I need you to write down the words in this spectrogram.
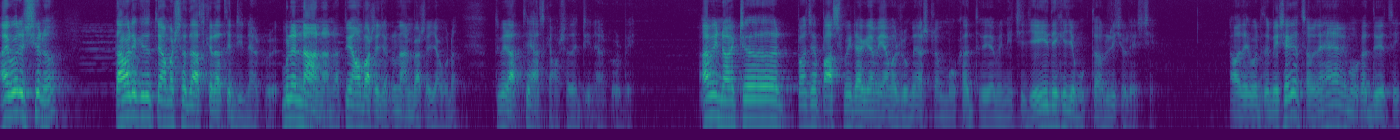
আমি বলি শোনো, তাহলে কিন্তু তুই আমার সাথে আজকে রাতে ডিনার করবে। বলে, না না না, তুমি আমার বাসায় যাব না, আমি বাসায় যাব না। তুমি রাত্রে আজকে আমার সাথে ডিনার করবে। আমি নয়টার পাঁচা পাঁচ মিনিট আগে আমি আমার রুমে আসলাম, মুখ হাত ধুয়ে আমি নিচে যেই দেখি যে মুখটা অলরেডি চলে এসছে। আমাদের বলতে তুমি এসে গেছো? আমি হ্যাঁ আমি মুখ হাত ধুয়েছি।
